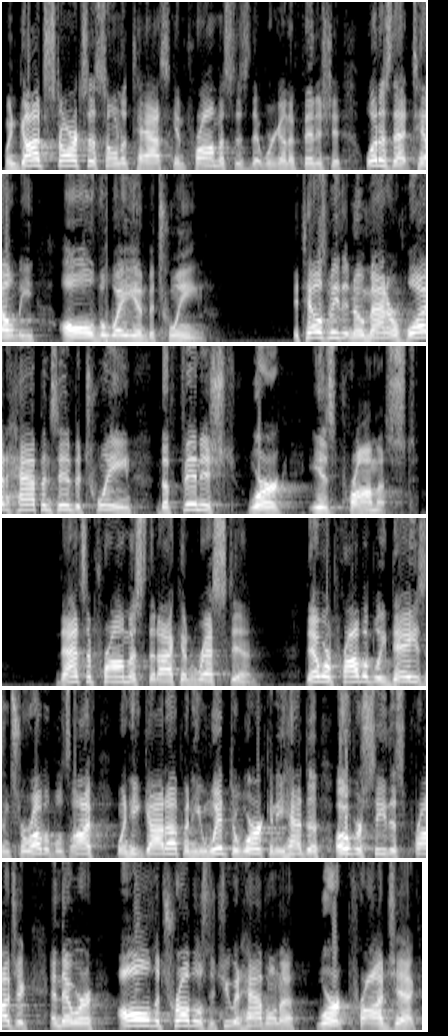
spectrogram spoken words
When God starts us on a task and promises that we're going to finish it, what does that tell me all the way in between? It tells me that no matter what happens in between, the finished work is promised. That's a promise that I can rest in. There were probably days in Zerubbabel's life when he got up and he went to work and he had to oversee this project, and there were all the troubles that you would have on a work project.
